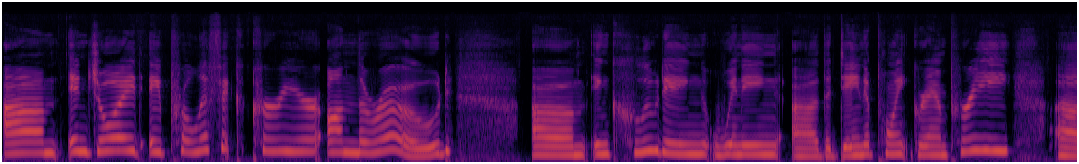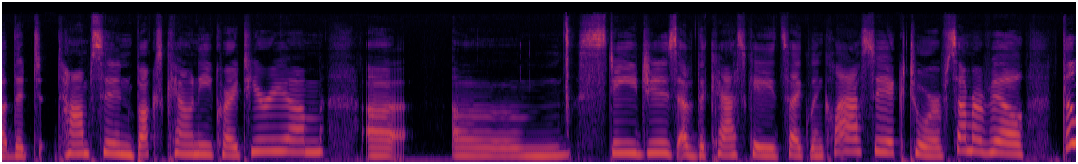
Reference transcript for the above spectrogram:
um, enjoyed a prolific career on the road. Um, including winning uh, the Dana Point Grand Prix, uh, the T- Thompson Bucks County Criterium, uh, um, stages of the Cascade Cycling Classic, Tour of Somerville. The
